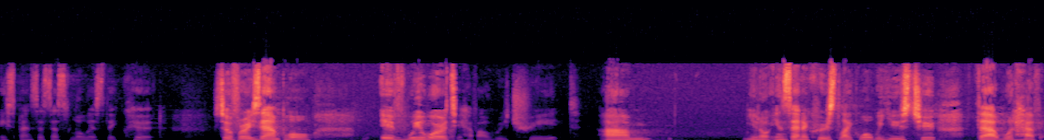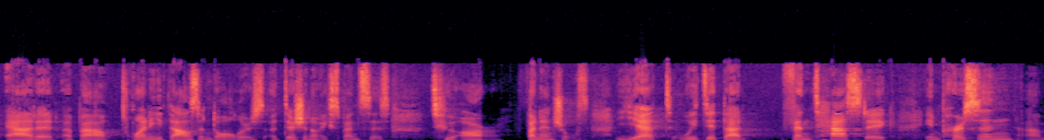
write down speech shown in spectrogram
expenses as low as they could. So, for example, if we were to have our retreat, um, you know, in Santa Cruz like what we used to, that would have added about $20,000 additional expenses to our financials. Yet we did that fantastic in-person, um,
